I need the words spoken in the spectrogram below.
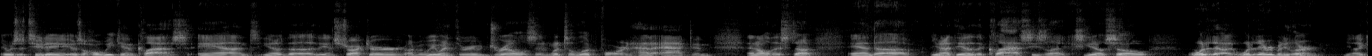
it was a two day, it was a whole weekend class, and you know the the instructor. I mean, we went through drills and what to look for and how to act and and all this stuff. And uh, you know, at the end of the class, he's like, you know, so what did what did everybody learn? You know, like,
